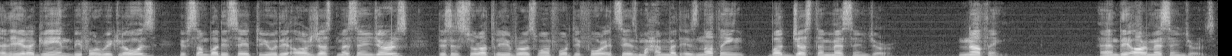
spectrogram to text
And here again, before we close, if somebody said to you they are just messengers, this is Surah 3 verse 144. It says Muhammad is nothing but just a messenger. Nothing. and they are messengers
